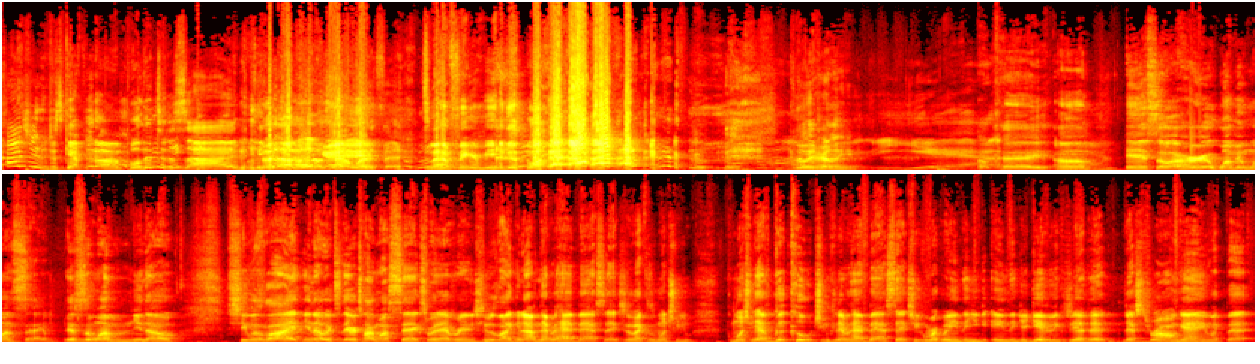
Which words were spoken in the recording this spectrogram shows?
I should have just kept it on, pulled it to the side because it was not worth it. Let him finger me at this point. Clearly. Yeah. Okay. Um, and so I heard a woman once say, "This is a woman, you know." She was like, you know, it's, they were talking about sex or whatever, and she was like, you know, I've never had bad sex. She was like, because once you once you have good cooch, you can never have bad sex. You can work with anything you, anything you're given because you have that that strong game like that.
